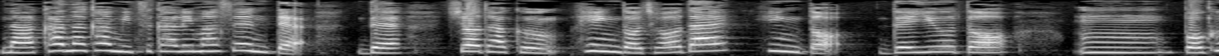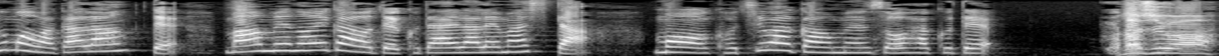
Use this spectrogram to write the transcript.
なかなか見つかりませんで。で、翔太くん、ヒントちょうだいヒント。で言うと、うーん、僕もわからんって、満面の笑顔で答えられました。もう、こっちは顔面蒼白で、私は、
